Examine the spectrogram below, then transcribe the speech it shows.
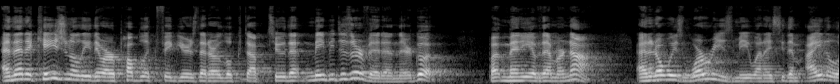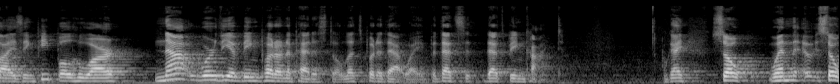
And then occasionally there are public figures that are looked up to that maybe deserve it and they're good, but many of them are not. And it always worries me when I see them idolizing people who are not worthy of being put on a pedestal. Let's put it that way, but that's, that's being kind. Okay, so when so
